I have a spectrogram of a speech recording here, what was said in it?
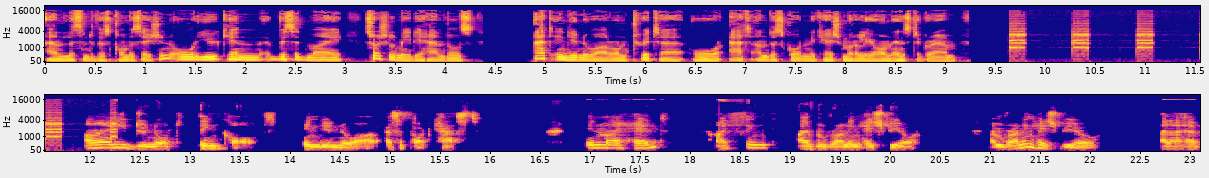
and listen to this conversation, or you can visit my social media handles at Indian Noir on Twitter or at underscore Nikesh Murali on Instagram. I do not think of Indian Noir as a podcast. In my head, I think I'm running HBO. I'm running HBO and I have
